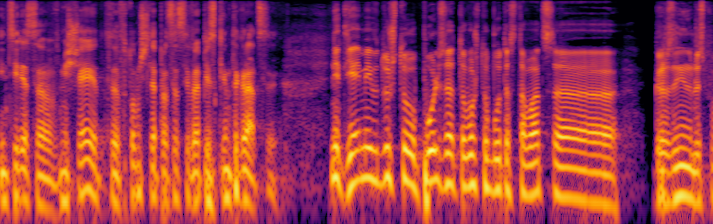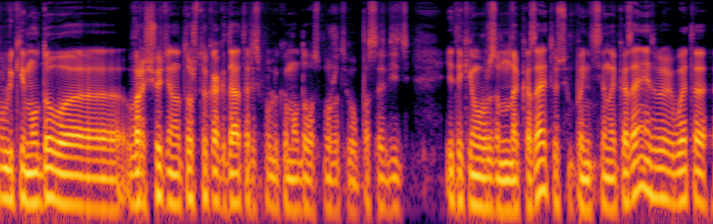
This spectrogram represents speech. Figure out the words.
интереса вмещает, в том числе процесс европейской интеграции. Нет, я имею в виду, что польза от того, что будет оставаться гражданином Республики Молдова в расчете на то, что когда-то Республика Молдова сможет его посадить и таким образом наказать, то есть понести наказание, как бы это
